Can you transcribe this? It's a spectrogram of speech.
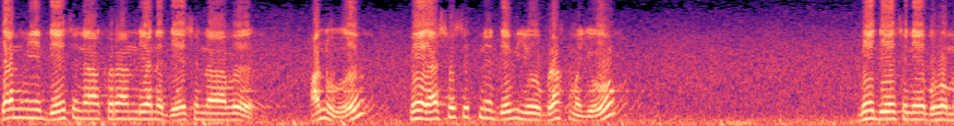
දැන් මේ දේශනා කරන්න යන දේශනාව අනුව මේ රැස්ව සිටින දෙවියෝ බ්‍රහ්මයෝ මේ දේශනේ බොහොම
